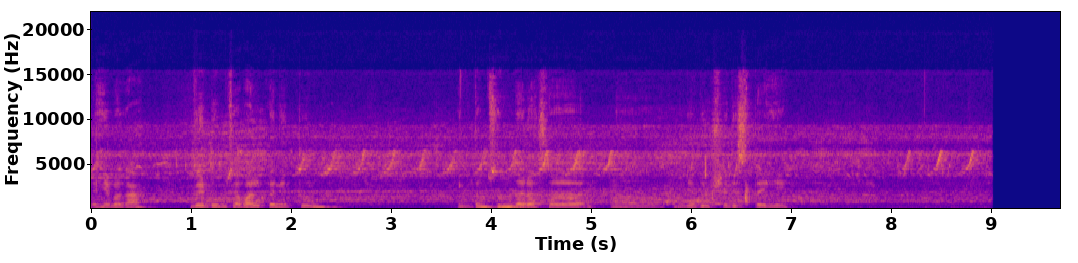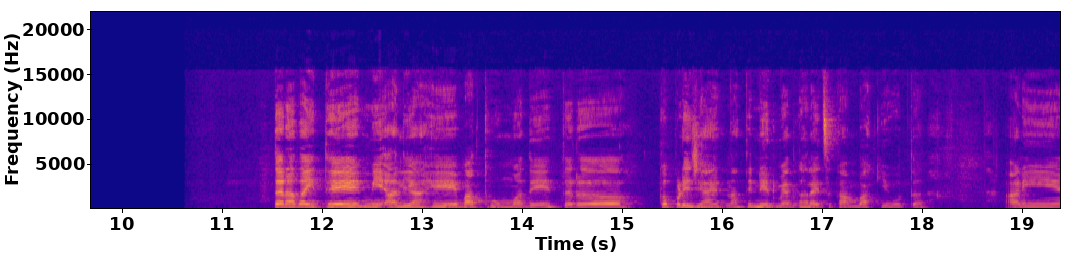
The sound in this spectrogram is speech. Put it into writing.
तर हे बघा. बेडरूमच्या बाल्कनीतून. एकदम सुंदर असं म्हणजे दृश्य दिसतंय हे. तर आता इथे मी आली आहे बाथरूममध्ये. तर कपडे जे आहेत ना ते निरम्यात घालायचं काम बाकी होतं. आणि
